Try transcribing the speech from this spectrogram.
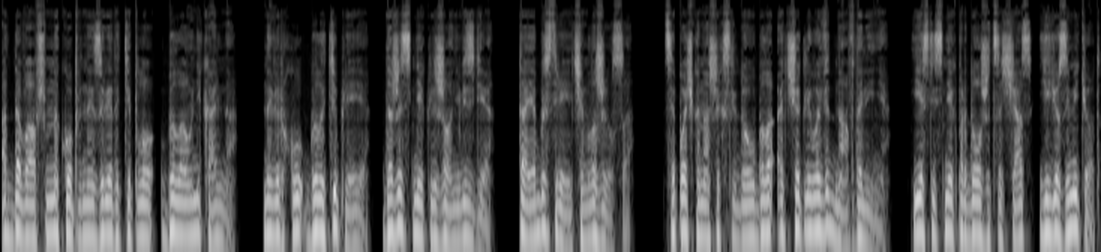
отдававшим накопленное за лето тепло, была уникальна. Наверху было теплее, даже снег лежал не везде, тая быстрее, чем ложился. Цепочка наших следов была отчетливо видна в долине. Если снег продолжится час, ее заметет.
